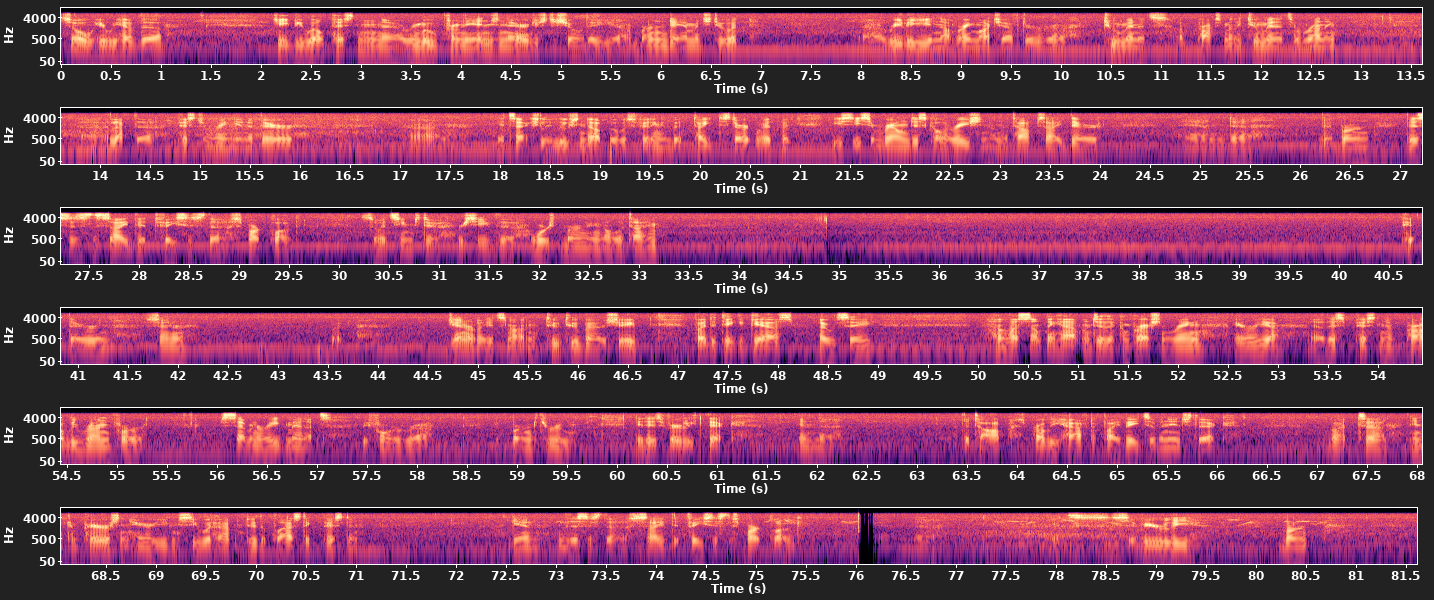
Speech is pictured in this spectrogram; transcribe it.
So here we have the JB Weld piston uh, removed from the engine there just to show the uh, burn damage to it. Uh, really not very much after uh, two minutes, approximately two minutes of running. Uh, I left the piston ring in it there. Um, it's actually loosened up. It was fitting a bit tight to start with, but you see some brown discoloration on the top side there. And uh, the burn, this is the side that faces the spark plug so it seems to receive the worst burning all the time. Pit there in the center, but generally it's not in too too bad a shape. If I had to take a guess, I would say unless something happened to the compression ring area, uh, this piston would probably run for seven or eight minutes before uh, it burned through. It is fairly thick in the at the top. It's probably half to five eighths of an inch thick. But uh, in comparison here, you can see what happened to the plastic piston. Again, this is the side that faces the spark plug. And uh, it's severely burnt.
